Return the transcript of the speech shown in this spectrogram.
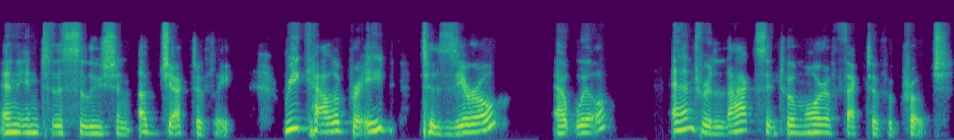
and into the solution objectively. Recalibrate to zero at will and relax into a more effective approach.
